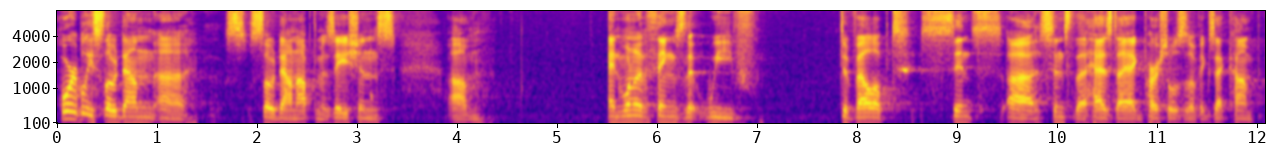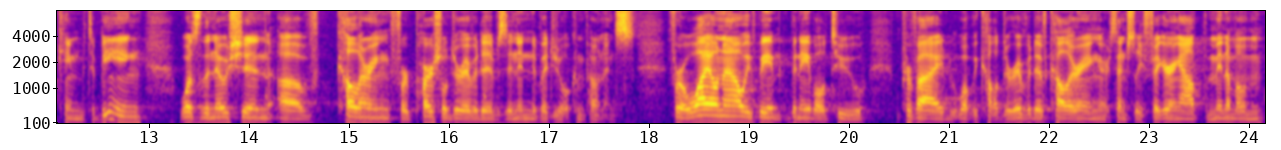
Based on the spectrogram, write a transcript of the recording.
horribly slowed down, uh, slowed down optimizations. Um, And one of the things that we've developed since, uh, since the has-diag partials of execomp came to being was the notion of coloring for partial derivatives in individual components. For a while now, we've been, been able to provide what we call derivative coloring, or essentially figuring out the minimum,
